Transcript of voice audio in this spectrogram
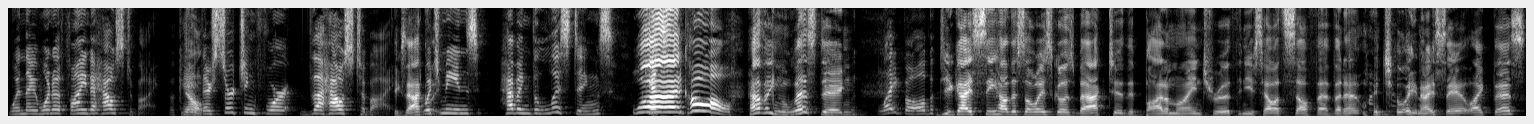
when they want to find a house to buy. Okay, No. they're searching for the house to buy. Exactly. Which means having the listings What? the call. Having listing, Light bulb. do you guys see how this always goes back to the bottom line truth? And you see how it's self evident when Julie and I say it like this?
